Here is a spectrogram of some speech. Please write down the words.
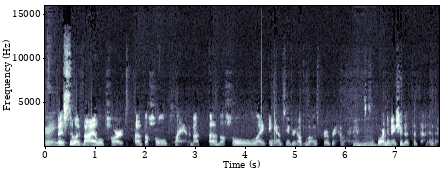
right. but it's still a viable part of the whole plan about of the whole like encompassing of your health and wellness program. Mm-hmm. So it's mm-hmm. important to make sure to put that in there.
